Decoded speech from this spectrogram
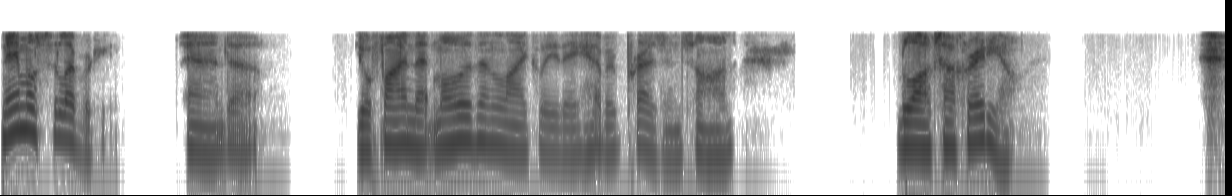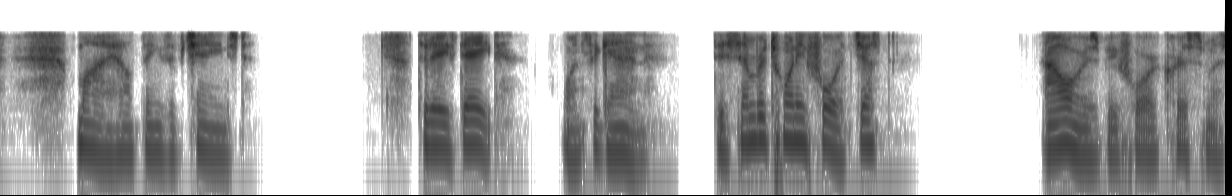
Name a celebrity, and uh, you'll find that more than likely they have a presence on Blog Talk Radio. My, how things have changed. Today's date, once again, December 24th, just hours before Christmas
